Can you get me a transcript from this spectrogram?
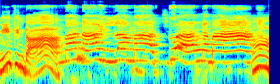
ನೀನ್ ತಿಂದ ಅಮ್ಮ ನಾ ಇಲ್ಲಮ್ಮ ಅಷ್ಟು ಹಂಗಮ್ಮ ಹ್ಮ್.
